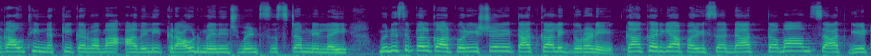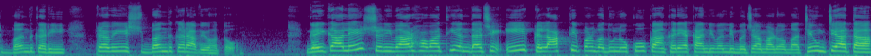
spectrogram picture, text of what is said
અગાઉથી નક્કી કરવામાં આવેલી ક્રાઉડ મેનેજમેન્ટ સિસ્ટમને લઈ મ્યુનિસિપલ કોર્પોરેશને તાત્કાલિક ધોરણે કાંકરિયા પરિસરના તમામ સાત ગેટ બંધ કરી પ્રવેશ બંધ કરાવ્યો હતો. ગઈકાલે શનિવાર હોવાથી અંદાજે એક લાખથી પણ વધુ લોકો કાંકરિયા કાર્નિવલની મજા માણવા માટે ઉમટ્યા હતા.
